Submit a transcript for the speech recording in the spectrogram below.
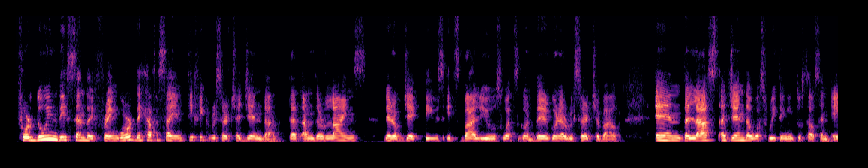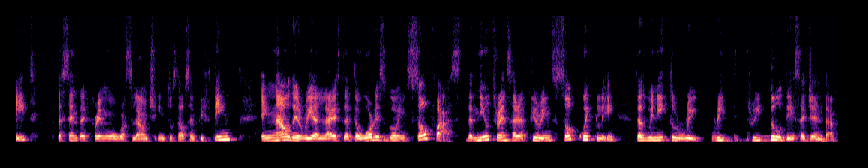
for doing this Sendai framework, they have a scientific research agenda that underlines their objectives, its values, what go they're going to research about. And the last agenda was written in 2008 the Sendai framework was launched in 2015. And now they realize that the world is going so fast, the new trends are appearing so quickly that we need to re, re, redo this agenda.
